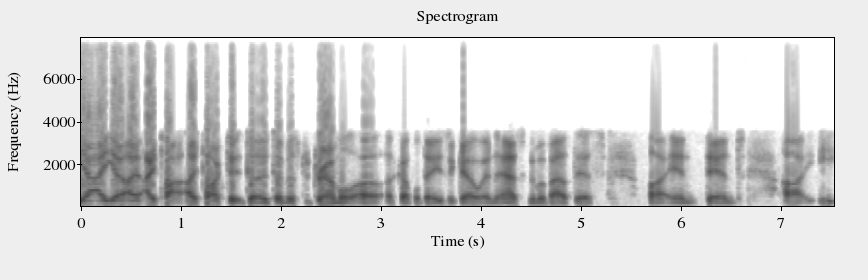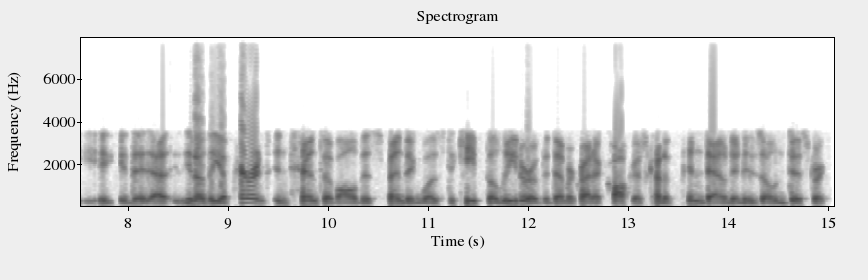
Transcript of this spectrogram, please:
Yeah, yeah. I, I, talk, I talked to, to, to Mr. Trammell uh, a couple days ago and asked him about this, uh, and and uh, he, uh, you know the apparent intent of all this spending was to keep the leader of the Democratic caucus kind of pinned down in his own district.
